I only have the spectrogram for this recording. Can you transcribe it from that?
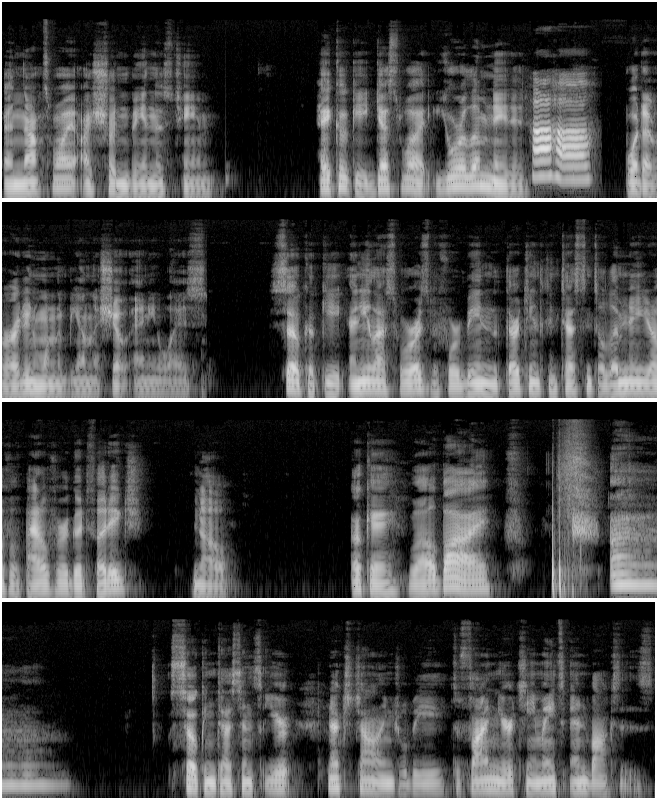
And that's why I shouldn't be in this team. Hey, Cookie, guess what? You're eliminated. Haha. Whatever, I didn't want to be on the show anyways. So, Cookie, any last words before being the 13th contestant eliminated off of Battle for a Good Footage? No. Okay, well, bye. Uh... So, contestants, your next challenge will be to find your teammates in boxes.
